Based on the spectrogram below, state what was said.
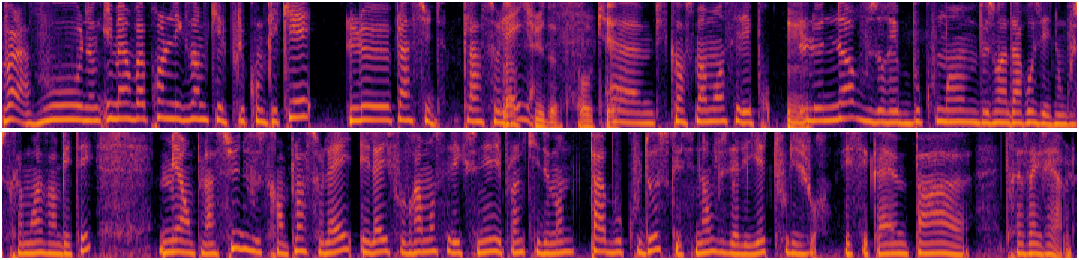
Voilà, vous. Donc, on va prendre l'exemple qui est le plus compliqué. Le plein sud, plein soleil. Plein sud, ok. Euh, Puisqu'en ce moment, c'est les pro mm. le nord, vous aurez beaucoup moins besoin d'arroser, donc vous serez moins embêté. Mais en plein sud, vous serez en plein soleil, et là, il faut vraiment sélectionner les plantes qui demandent pas beaucoup d'eau, parce que sinon, vous allez y être tous les jours, et c'est quand même pas euh, très agréable.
